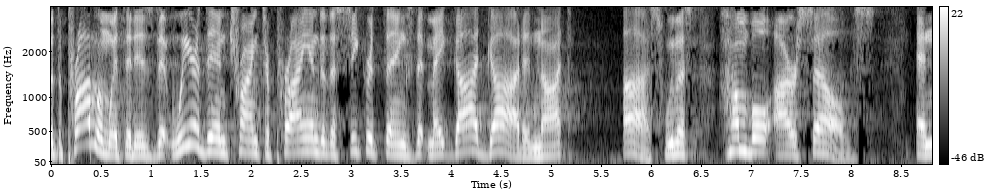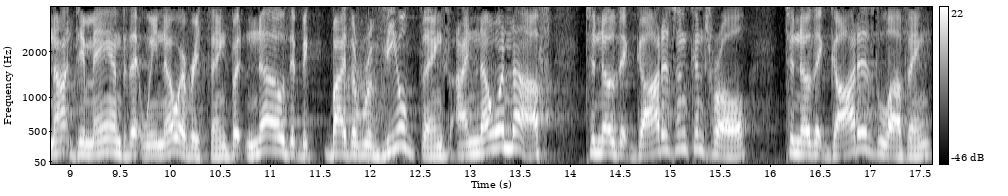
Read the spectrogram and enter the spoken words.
But the problem with it is that we are then trying to pry into the secret things that make God God and not us. We must humble ourselves and not demand that we know everything, but know that by the revealed things, I know enough to know that God is in control, to know that God is loving,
